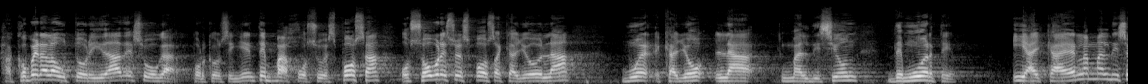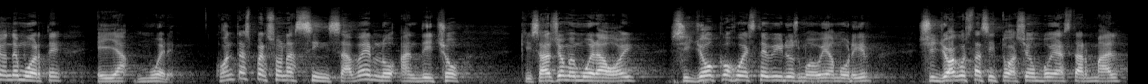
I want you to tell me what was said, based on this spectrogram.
Jacob era la autoridad de su hogar, por consiguiente bajo su esposa o sobre su esposa cayó la, cayó la maldición de muerte. Y al caer la maldición de muerte, ella muere. ¿Cuántas personas sin saberlo han dicho, quizás yo me muera hoy, si yo cojo este virus me voy a morir, si yo hago esta situación voy a estar mal,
